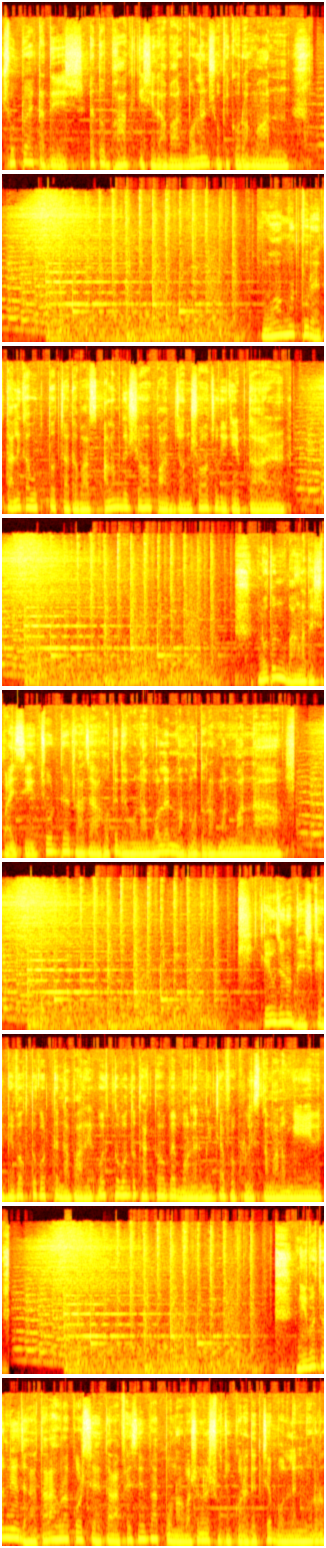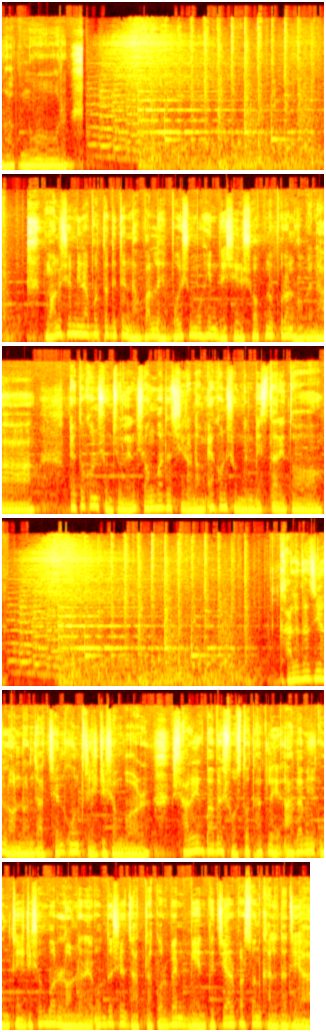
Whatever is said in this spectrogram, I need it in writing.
ছোট্ট একটা দেশ, এত ভাগ কিসের আবার বললেন শফিকুর রহমান। মোহাম্মদপুরে তালিকাভুক্ত চাঁদাবাজ আলমগীর সহ পাঁচজন সহযোগী গ্রেপ্তার। নতুন বাংলাদেশ পাইছি, চোরদের রাজা হতে দেব না, বললেন মাহমুদুর রহমান মান্না। কেউ যেন দেশকে বিভক্ত করতে না পারে, ঐক্যবদ্ধ থাকতে হবে বলেন মির্জা ফখরুল ইসলাম আলমগীর। নির্বাচন নিয়ে যারা তাড়াহুড়া করছে, তারা ফেসিবাদ পুনর্বাসনের সুযোগ করে দিচ্ছে, বললেন নুরুল হক নূর। মানুষের নিরাপত্তা দিতে না পারলে বৈষম্যহীন দেশের স্বপ্ন পূরণ হবে না। এতক্ষণ শুনছিলেন সংবাদের শিরোনাম, এখন শুনবেন বিস্তারিত। খালেদা জিয়া লন্ডন যাচ্ছেন উনত্রিশ ডিসেম্বর। শারীরিকভাবে সুস্থ থাকলে আগামী উনত্রিশ ডিসেম্বর লন্ডনের উদ্দেশ্যে যাত্রা করবেন বিএনপি চেয়ারপারসন খালেদা জিয়া।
